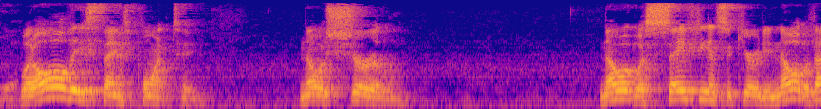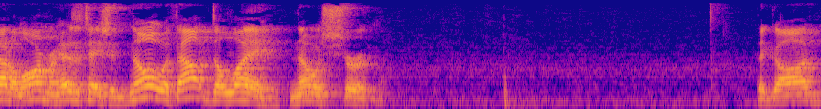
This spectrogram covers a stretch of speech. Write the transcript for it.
yeah. what all these things point to. Know, assuredly. Know it with safety and security. Know it without alarm or hesitation. Know it without delay. Know assuredly that God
